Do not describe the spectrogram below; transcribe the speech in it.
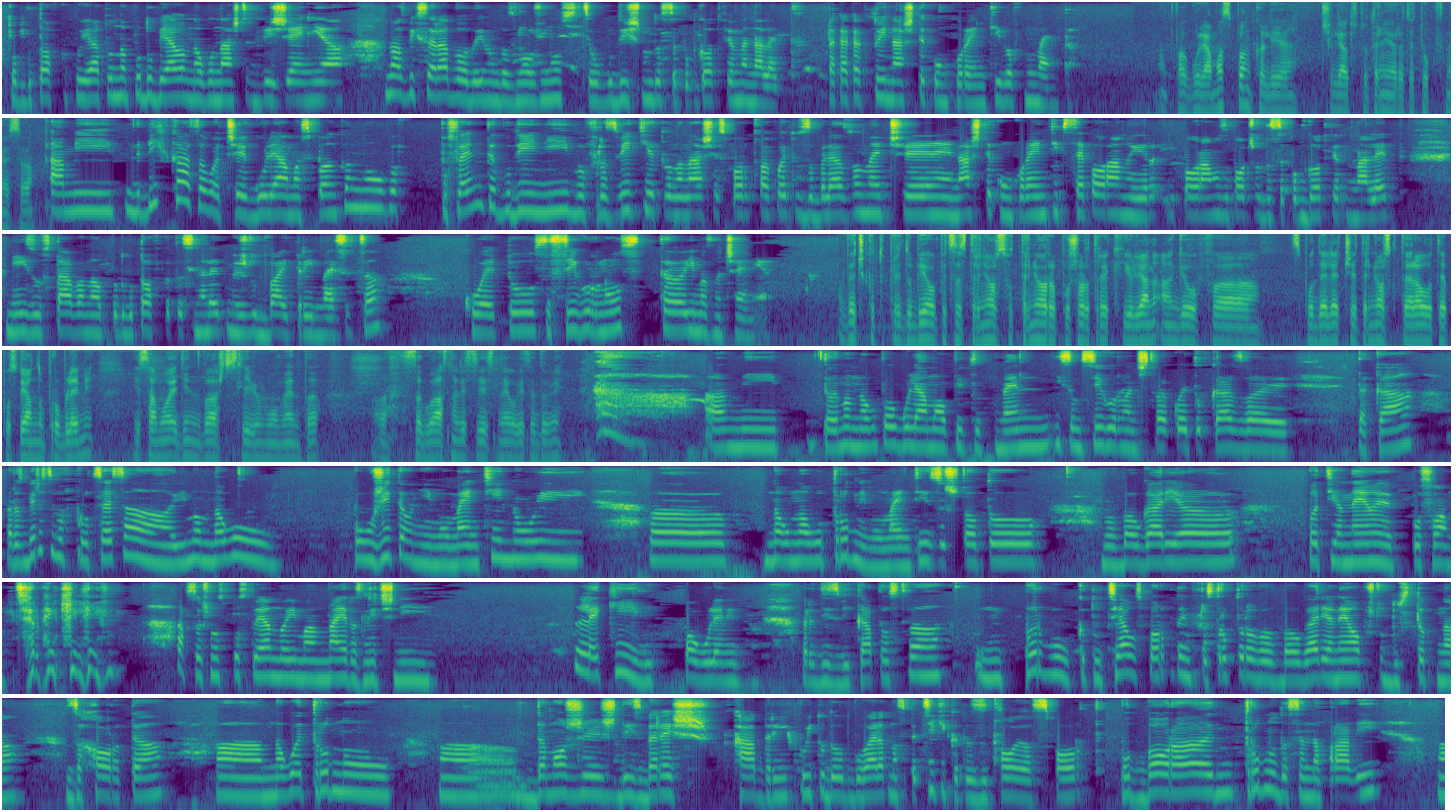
подготовка, която наподобява много нашите движения, но аз бих се радвала да имам възможност целогодишно да се подготвяме на лед, така както и нашите конкуренти в момента. А това голяма спънка ли е? че лятото тренирате тук в НЕСА? Ами, не бих казала, че е голяма спънка, но в последните години в развитието на нашия спорт, това, което забелязваме е, че нашите конкуренти все по-рано и, по-рано започват да се подготвят на лед. Ние изоставаме от подготовката си на лед между 2 и 3 месеца, което със сигурност има значение. Вече като придобия опит с треньорство, треньора по шортрек Юлиан Ангелов споделя, че тренерската работа е постоянно проблеми и само един-два щастливи момента. Съгласна ли си с неговите думи? Ами, той има много по-голям опит от мен и съм сигурна, че това, което казва е така. Разбира се, в процеса има много положителни моменти, но и много-много трудни моменти, защото в България пътя не е послан червен килим, а всъщност постоянно има най-различни леки или по-големи предизвикателства. Първо, като цяло, спортната инфраструктура в България не е общо достъпна за хората. А, много е трудно а, да можеш да избереш кадри, които да отговарят на спецификата за твоя спорт. Подбора е трудно да се направи. А,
